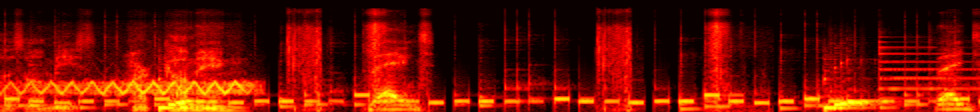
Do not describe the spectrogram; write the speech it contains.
The zombies are coming. Brains. Brains.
